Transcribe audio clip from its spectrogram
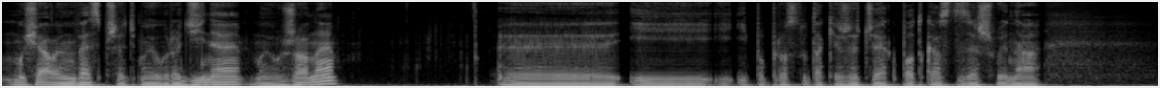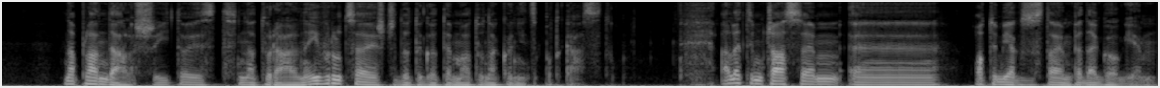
musiałem wesprzeć moją rodzinę, moją żonę. E, I, i, I po prostu takie rzeczy jak podcast zeszły na, na plan dalszy i to jest naturalne. I wrócę jeszcze do tego tematu na koniec podcastu. Ale tymczasem e, o tym, jak zostałem pedagogiem.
